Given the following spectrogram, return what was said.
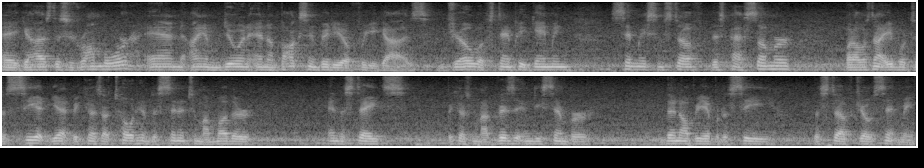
Hey guys, this is Ronmower, and I am doing an unboxing video for you guys. Joe of Stampede Gaming sent me some stuff this past summer, but I was not able to see it yet because I told him to send it to my mother in the States because when I visit in December, then I'll be able to see the stuff Joe sent me.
